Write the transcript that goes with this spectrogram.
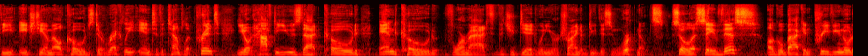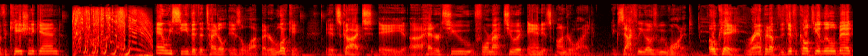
the HTML codes directly into the template print. You don't have to use that code end code format that you did when you were trying to do this in work notes. So let's save this. I'll go back and preview notification again. And we see that the title is a lot better looking. It's got a uh, header 2 format to it and it's underlined. Exactly as we wanted. Okay, ramp it up the difficulty a little bit.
